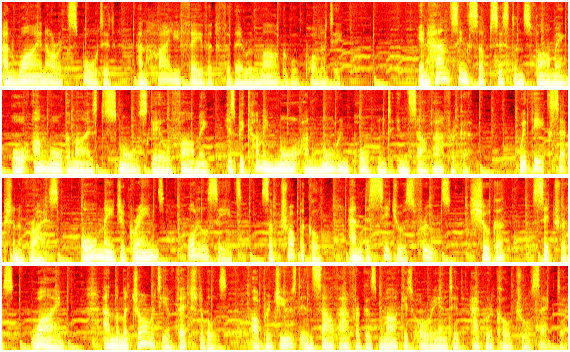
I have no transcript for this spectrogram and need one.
and wine are exported and highly favoured for their remarkable quality. Enhancing subsistence farming or unorganised small-scale farming is becoming more and more important in South Africa. With the exception of rice, all major grains, oilseeds, subtropical and deciduous fruits, sugar, citrus, wine, and the majority of vegetables are produced in South Africa's market-oriented agricultural sector.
